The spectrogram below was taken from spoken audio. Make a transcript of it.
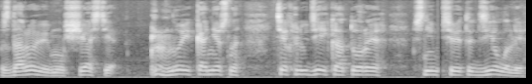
Здоровья ему, счастья. Ну и, конечно, тех людей, которые с ним все это делали,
